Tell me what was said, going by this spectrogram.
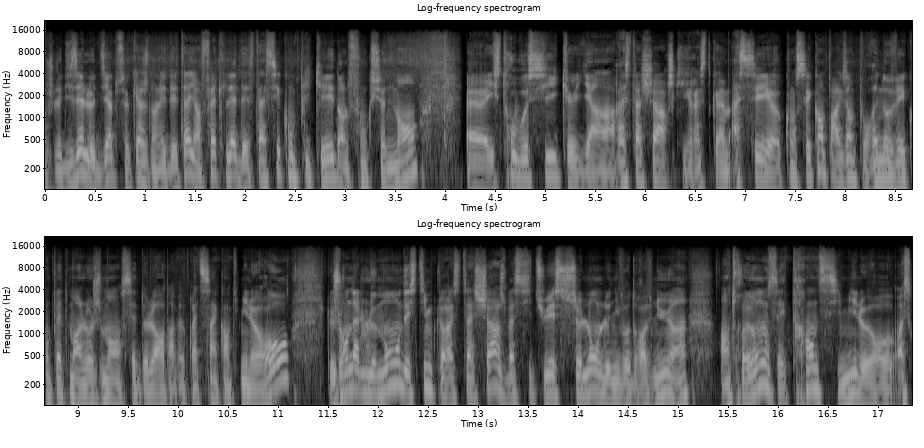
je le disais, le diable se cache dans les détails. En fait, l'aide est assez compliquée dans le fonctionnement. Euh, il se trouve aussi qu'il y a un reste à charge qui reste quand même assez conséquent. Par exemple, pour rénover complètement un logement, c'est de l'ordre à peu près de 50 000 euros. Le journal Le Monde estime que le reste à charge va se situer, selon le niveau de revenu, hein, entre 11 et 36 000 euros. Est-ce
